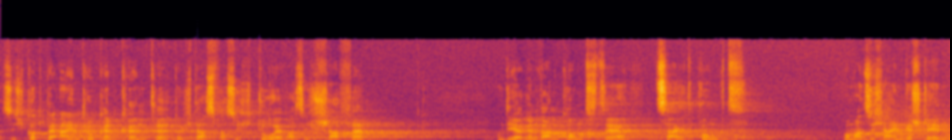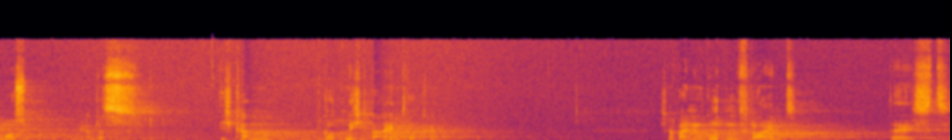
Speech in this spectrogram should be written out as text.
dass ich Gott beeindrucken könnte durch das, was ich tue, was ich schaffe. Und irgendwann kommt der Zeitpunkt, wo man sich eingestehen muss, ja, das, ich kann Gott nicht beeindrucken. Ich habe einen guten Freund, der ist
